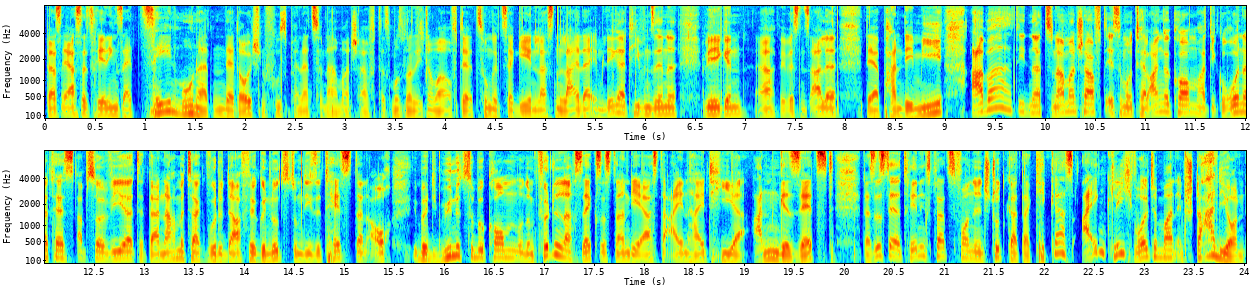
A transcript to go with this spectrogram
das erste Training seit zehn Monaten der deutschen Fußballnationalmannschaft. Das muss man sich nochmal auf der Zunge zergehen lassen. Leider im negativen Sinne wegen, ja, wir wissen es alle, der Pandemie. Aber die Nationalmannschaft ist im Hotel angekommen, hat die Corona-Tests absolviert. Der Nachmittag wurde dafür genutzt, um diese Tests dann auch über die Bühne zu bekommen. Und um Viertel nach sechs ist dann die erste Einheit hier angesetzt. Das ist der Trainingsplatz von den Stuttgarter Kickers. Eigentlich wollte man im Stadion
